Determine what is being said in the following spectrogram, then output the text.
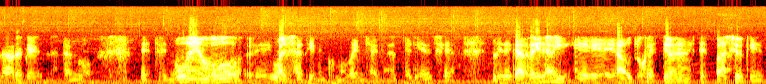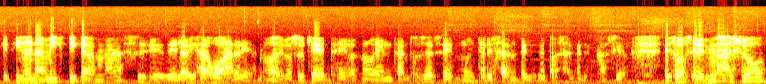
la verdad que es tango este, nuevo, eh, igual ya tienen como 20 años de experiencia de carrera, y que autogestionan este espacio que, tiene una mística más eh, de la vieja guardia, ¿no? de los 80 y los 90, entonces es muy interesante lo que pasa en el espacio. Eso va a ser en mayo,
